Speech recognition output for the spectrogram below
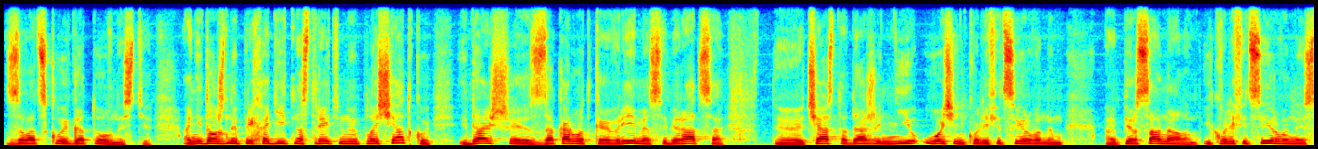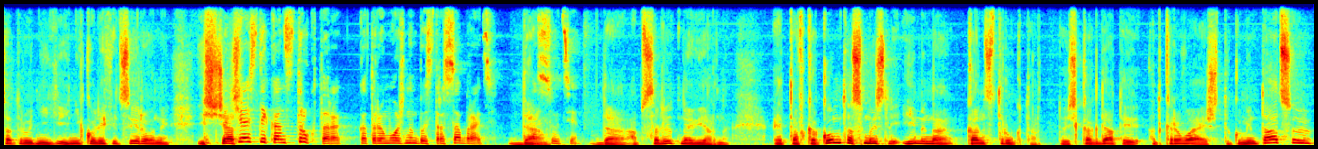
заводской готовности. Они должны приходить на строительную площадку и дальше за короткое время собираться э, часто даже не очень квалифицированным э, персоналом. И квалифицированные сотрудники, и неквалифицированные. И сейчас... Части конструктора, которые можно быстро собрать, да, по сути. Да, абсолютно верно это в каком-то смысле именно конструктор. То есть, когда ты открываешь документацию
